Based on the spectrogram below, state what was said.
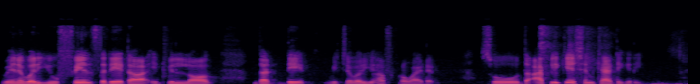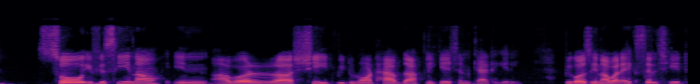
whenever you fails the data, it will log that date, whichever you have provided. So the application category. So if you see now in our uh, sheet, we do not have the application category because in our Excel sheet,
